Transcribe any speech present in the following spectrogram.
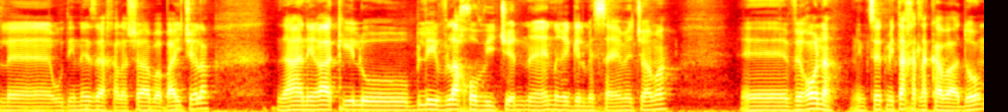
לאודינזה החלשה בבית שלה. זה היה נראה כאילו בלי ולחוביץ' אין, אין רגל מסיימת שם. ורונה נמצאת מתחת לקו האדום.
